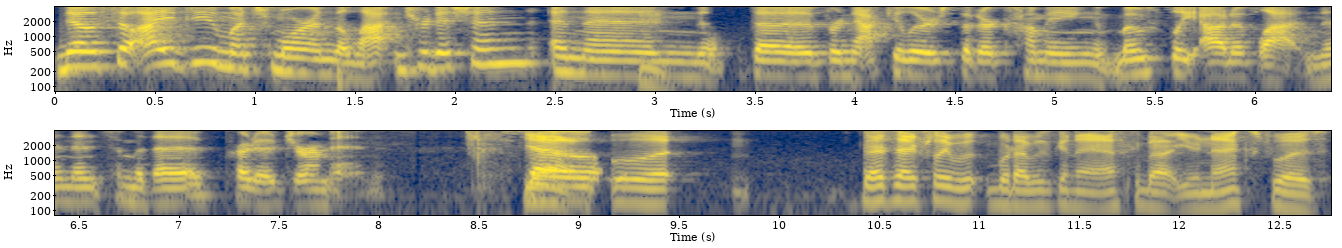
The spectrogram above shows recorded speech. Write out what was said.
no, so I do much more in the Latin tradition, and then Hmm. the vernaculars that are coming mostly out of Latin, and then some of the Proto-German. So yeah, well, that's actually what- I was going to ask about you next was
